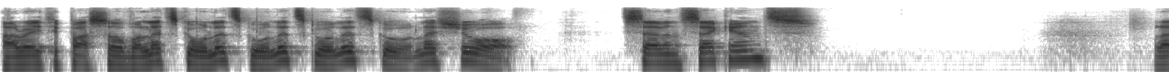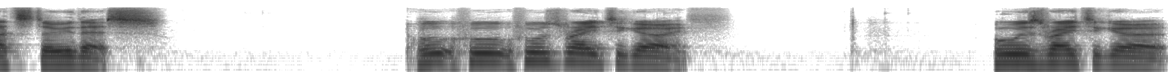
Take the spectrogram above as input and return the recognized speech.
are ready to pass over? Let's go. Let's go. Let's go. Let's go. Let's show off. Seven seconds. Let's do this. Who who who's ready to go? Who is ready to go?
